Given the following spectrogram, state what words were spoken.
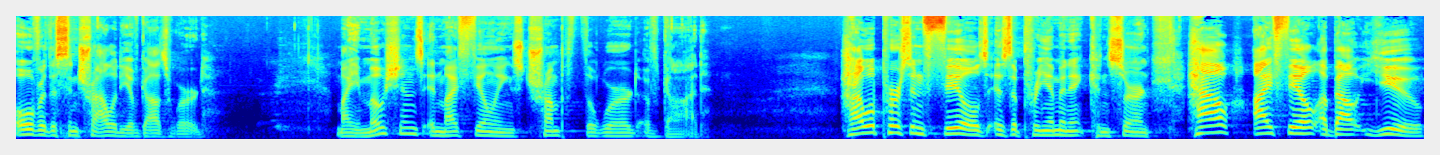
over the centrality of God's word. My emotions and my feelings trump the word of God. How a person feels is the preeminent concern. How I feel about you,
